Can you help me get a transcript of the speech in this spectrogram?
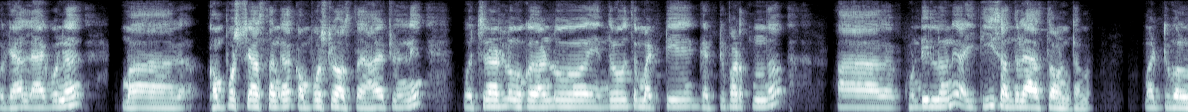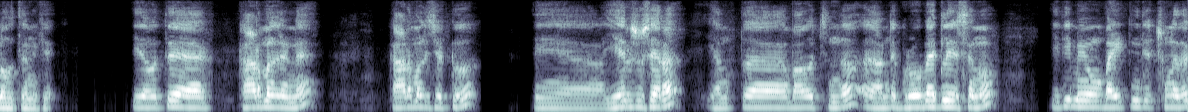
ఒకవేళ లేకపోయినా మా కంపోస్ట్ చేస్తాం కదా కంపోస్ట్లో వస్తాయి. వాటిని వచ్చినట్లు ఒక దాంట్లో ఎందులో అయితే మట్టి గట్టి పడుతుందో ఆ కుండీల్లోని అవి తీసి అందులో వేస్తూ ఉంటాము మట్టి గొల్ల అవుతానికి ఇది అయితే కాడమల్లి అండి కాడమల్లి చెట్టు ఏరు చూసారా? ఎంత బాగా వచ్చిందో అంటే గ్రో బ్యాగ్లో వేసాను. ఇది మేము బయట నుంచి తెచ్చుకున్నది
